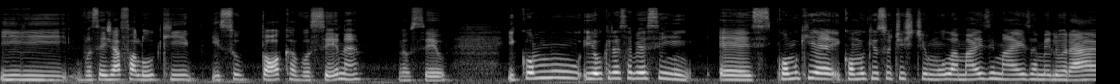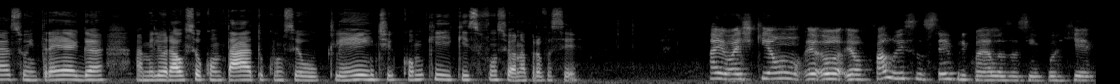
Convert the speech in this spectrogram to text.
E você já falou que isso toca você, né? No seu. E como. E eu queria saber assim, é, como, que é, como que isso te estimula mais e mais a melhorar a sua entrega, a melhorar o seu contato com o seu cliente? Como que, que isso funciona para você? Ah, eu acho que é um, eu, eu falo isso sempre com elas, assim, porque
